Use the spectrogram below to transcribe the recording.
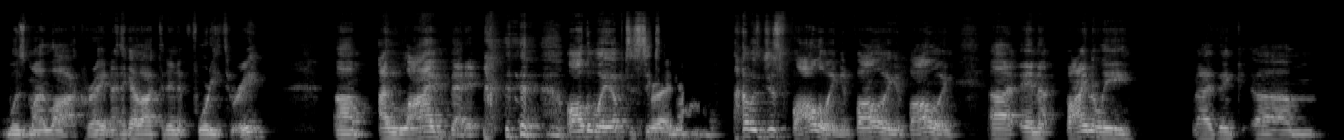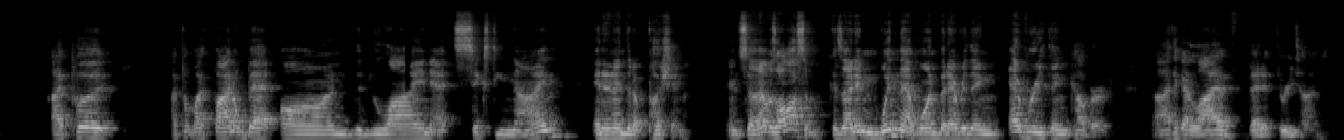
was my lock, right? And I think I locked it in at 43. Um, I live bet it all the way up to 69. Right. I was just following and following and following. Uh, and finally, I think um, I put I put my final bet on the line at 69 and it ended up pushing. And so that was awesome because I didn't win that one, but everything everything covered. Uh, I think I live bet it three times.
